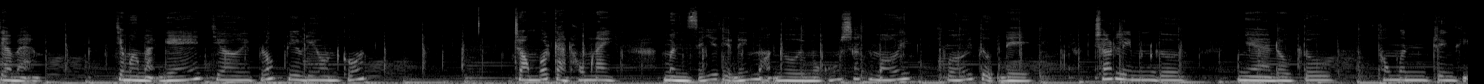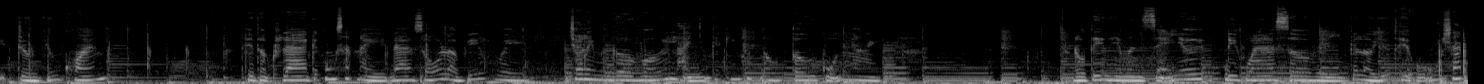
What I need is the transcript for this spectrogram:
Chào bạn, chào mừng bạn ghé chơi blog Beauty on Code. Trong podcast hôm nay, mình sẽ giới thiệu đến mọi người một cuốn sách mới với tựa đề Charlie Munger, nhà đầu tư thông minh trên thị trường chứng khoán. Thì thực ra cái cuốn sách này đa số là viết về Charlie Munger với lại những cái kiến thức đầu tư của ngài. Đầu tiên thì mình sẽ giới đi qua sơ về cái lời giới thiệu của cuốn sách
